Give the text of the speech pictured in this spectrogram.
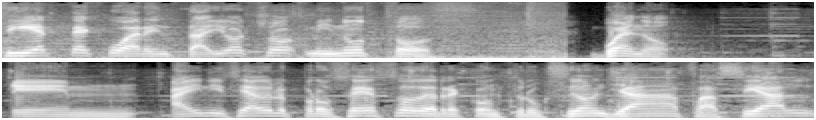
7:48 minutos. Bueno, em, ha iniciado el proceso de reconstrucción ya facial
